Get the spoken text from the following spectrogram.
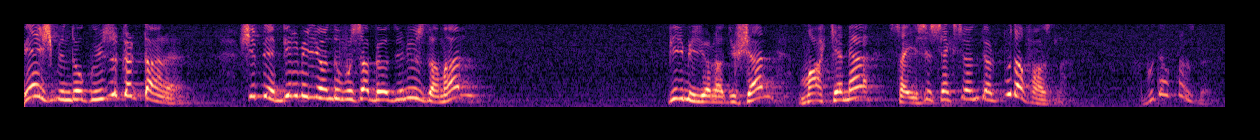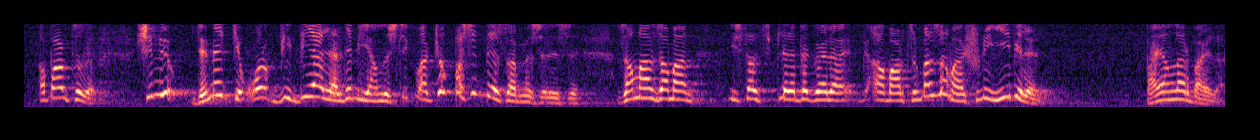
5940 tane. Şimdi 1 milyon nüfusa böldüğünüz zaman 1 milyona düşen mahkeme sayısı 84. Bu da fazla. Bu da fazla. Abartılı. Şimdi demek ki o, bir, bir yerlerde bir yanlışlık var. Çok basit bir hesap meselesi. Zaman zaman istatistiklere pek öyle abartılmaz ama şunu iyi bilin. Bayanlar baylar.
